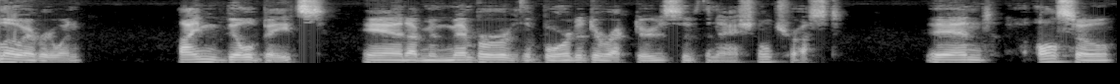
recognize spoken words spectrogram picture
Hello, everyone. I'm Bill Bates, and I'm a member of the board of directors of the National Trust and also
